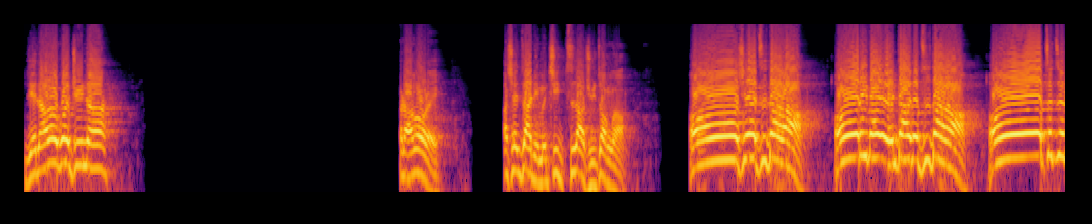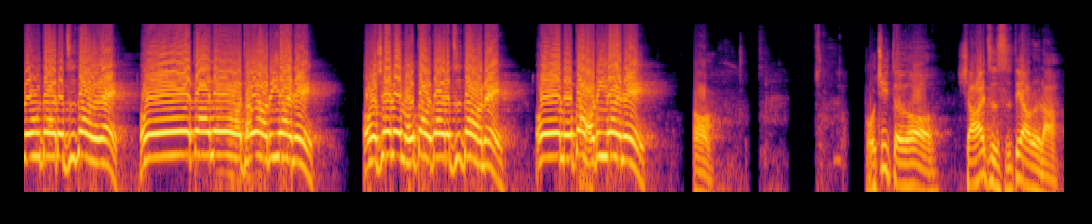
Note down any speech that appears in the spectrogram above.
也拿到冠军呢，啊，然后嘞，啊，现在你们知知道举重了，哦，现在知道了。哦，立法委员大家都知道了。哦，政治人物大家都知道了嘞。哦，大家都台湾好厉害呢。哦，现在的楼道大家都知道了呢。哦，楼道好厉害呢。哦，我记得哦，小孩子死掉了啦。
